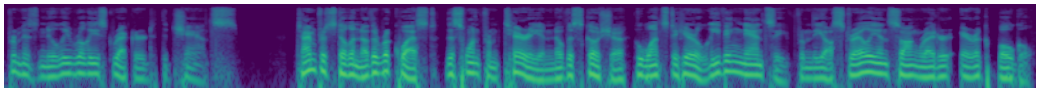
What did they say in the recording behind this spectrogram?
from his newly released record, The Chance. Time for still another request, this one from Terry in Nova Scotia, who wants to hear Leaving Nancy from the Australian songwriter Eric Bogle.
